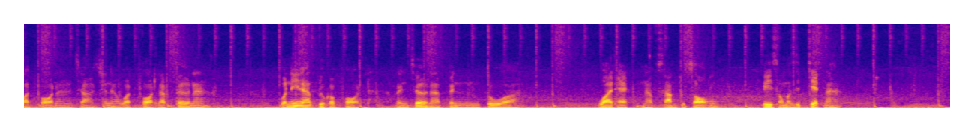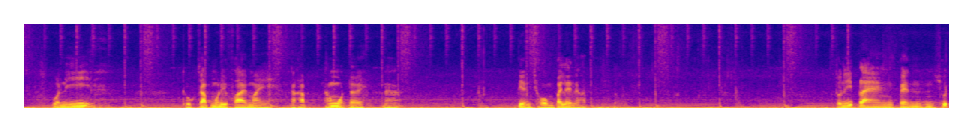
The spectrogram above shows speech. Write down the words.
วัดฟอร์ดนะจากช anel วัดฟอร์ดแรปเตอร์นะ วันนี้นะครับอยู่กับ Ford Ranger นะครับเป็นตัว y t e c นะครับ 3.2 ปี 2017 นะฮะวันนี้ถูกจับ Modify ใหม่นะครับ ทั้งหมดเลยนะฮะเปลี่ยนโฉมไปเลยนะครับ ตัวนี้แปลงเป็นชุด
